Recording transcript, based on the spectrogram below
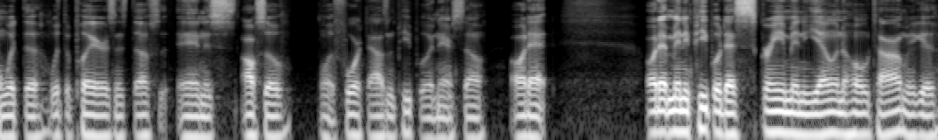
um with the with the players and stuff and it's also what four thousand people in there so all that all that many people that's screaming and yelling the whole time it could,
